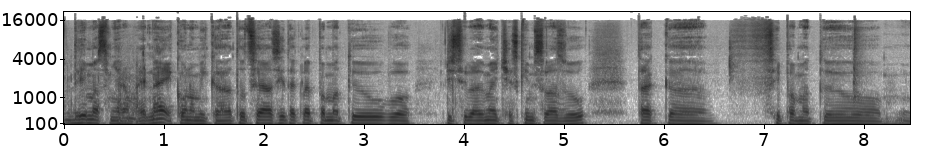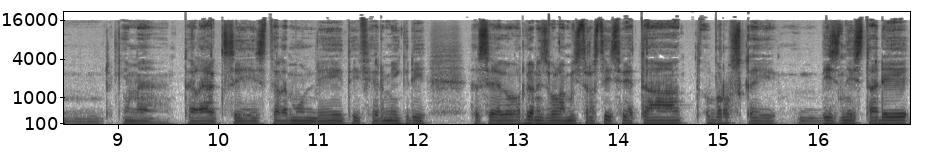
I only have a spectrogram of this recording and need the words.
dvěma směrama. Jedna je ekonomika, to, co já si takhle pamatuju, o, když si bavíme Českým svazu, tak eh, si pamatuju, hm, řekněme, Teleaxis, Telemundi, ty firmy, kdy se organizovala mistrovství světa, obrovský biznis tady.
